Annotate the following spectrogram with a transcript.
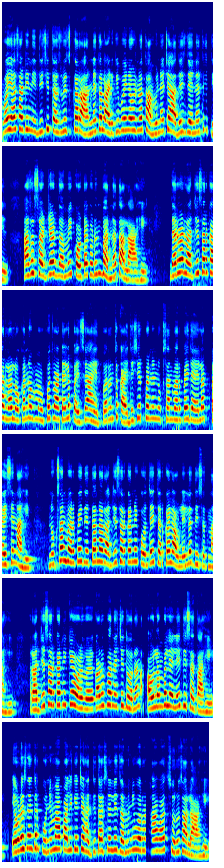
व यासाठी निधीची तजवीज करा अन्यथा लाडकी बहीण योजना थांबविण्याचे आदेश देण्यात येतील असा सज्जड दमई कोर्टाकडून भरण्यात आला आहे. दरम्यान राज्य सरकारला लोकांना मोफत वाटायला पैसे आहेत परंतु कायदेशीरपणे नुकसान भरपाई द्यायला पैसे नाहीत. नुकसान भरपाई देताना राज्य सरकारने कोणताही तर्क लावलेला दिसत नाही. राज्य सरकारने केवळ वेळकाढूपणाचे धोरण अवलंबलेले दिसत आहे. एवढंच नाही तर पुणे महापालिकेच्या हद्दीत असलेल्या जमिनीवरून हा वाद सुरू झाला आहे.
